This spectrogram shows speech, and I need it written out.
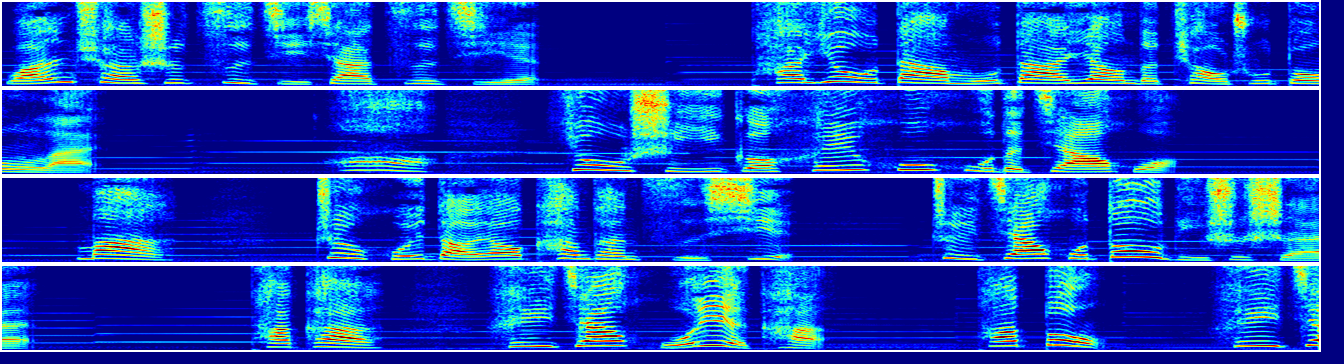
完全是自己吓自己。他又大模大样的跳出洞来。啊，又是一个黑乎乎的家伙。慢，这回倒要看看仔细，这家伙到底是谁？他看，黑家伙也看，他动，黑家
